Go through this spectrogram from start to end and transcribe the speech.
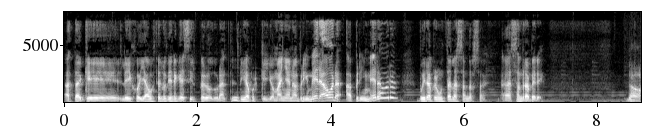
hasta que le dijo, ya, usted lo tiene que decir, pero durante el día, porque yo mañana a primera hora, a primera hora, voy a ir a preguntarle a Sandra, Sa- a Sandra Pérez. No.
